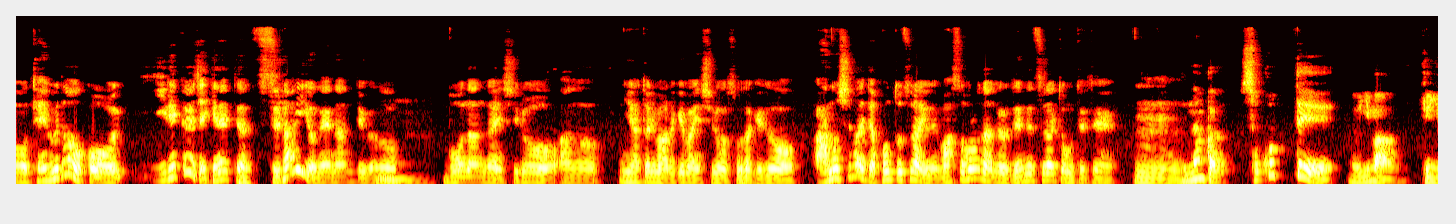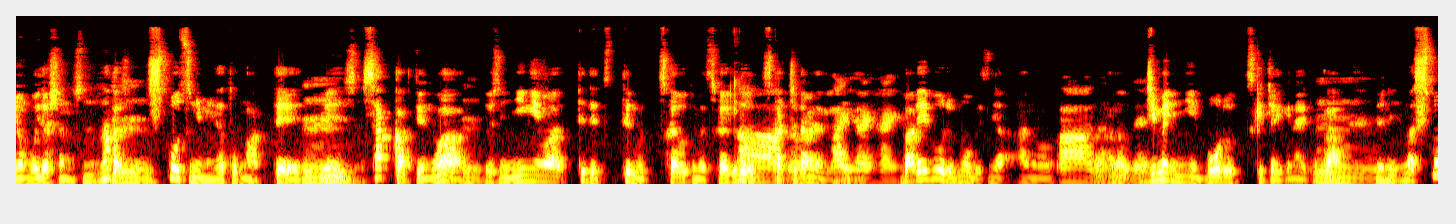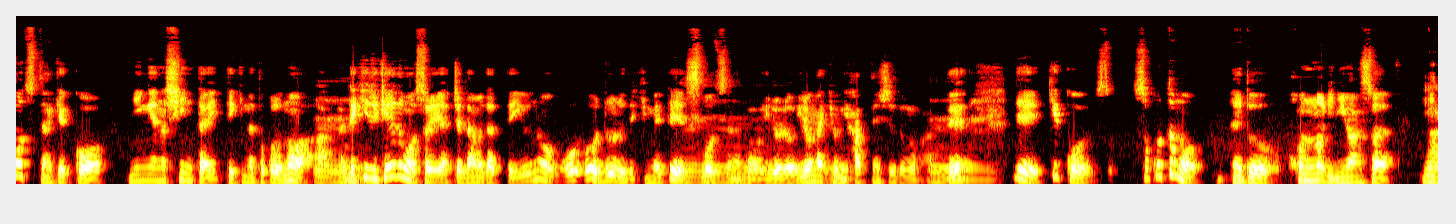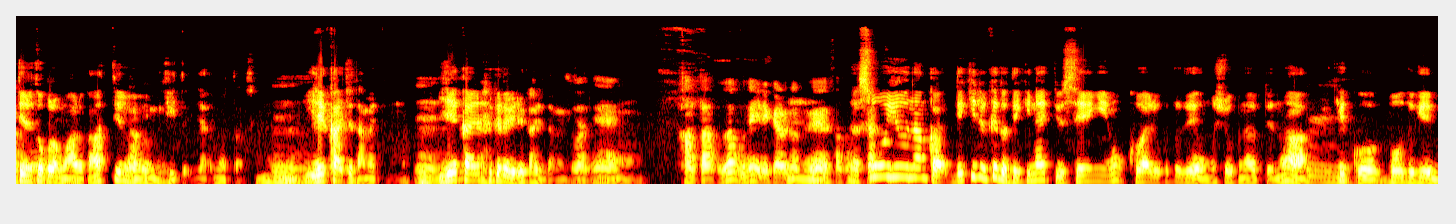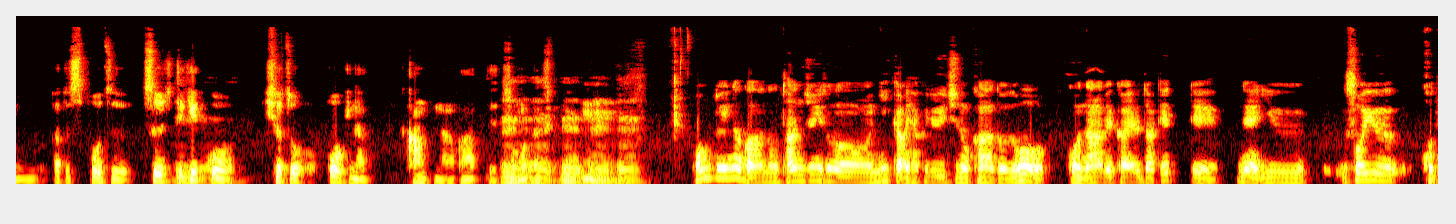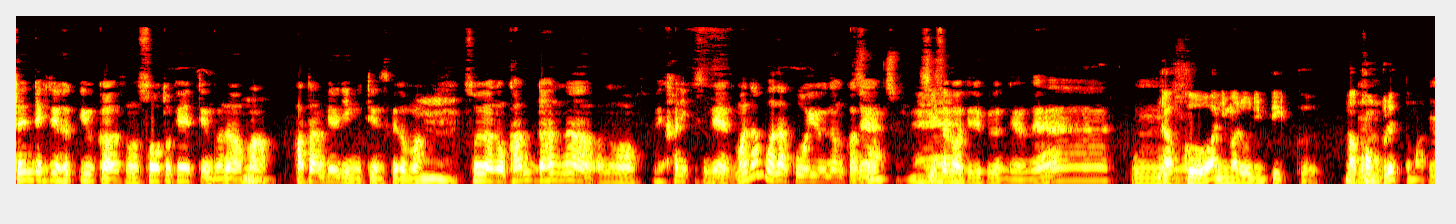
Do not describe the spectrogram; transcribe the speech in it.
の、手札をこう、入れ替えちゃいけないってのは辛いよね。なんていうかあの、うんボーナンダにしろ、あの、ニワトリも歩けばにしろそうだけど、あの芝居って本当辛いよね。マストホロなんかより全然辛いと思ってて。うん。なんか、そこって、今、急に思い出したんです。なんかうんスポーツにも似たとこがあって、うんでサッカーっていうのは、うん要するに人間は手で、手も使おうと思えば使うけど、使っちゃダメだけど、はいはいはい。バレーボールも別に、あの、ああ、なあ。の地面にボールをつけちゃいけないとか、うんまあ、スポーツってのは結構人間の身体的なところの、あうん。できるけれどもそれやっちゃダメだっていうのををルールで決めて、スポーツっていうのはこういろいろいろんな競技発展してるところがあって、で、結構そ、そことも、えっ、と、ほんのりニュアンスは似てるところもあるかなっていうのを今聞いて、思ったんですよね。うん。入れ替えちゃダメっていうのね。うん。入れ替えられるけど入れ替えちゃダメみたいな。そうだね。簡単。普段もね、入れ替えるなんてね、うん。そういううなんか、できるけどできないっていう制限を加えることで面白くなるっていうのは、うん。結構ボードゲーム、あとスポーツ、通じて結構一つ大きな観点なのかなって思ったんですよね。本当になんかあの、単純にその2から111のカードをこう並べ替えるだけってね、いう、そういう古典的というか、そのソート系っていうのかな、うんまあ、パターンビルディングっていうんですけど、まあ、うんそういうあの、簡単な、あの、メカニクスで、まだまだこういうなんかね。小さが出てくるんだよね。うんラッコアニマルオリンピック。まあ、コンプレットもあって。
